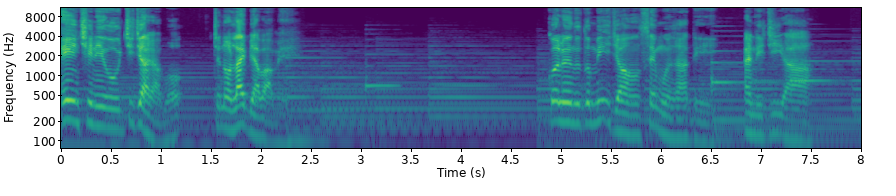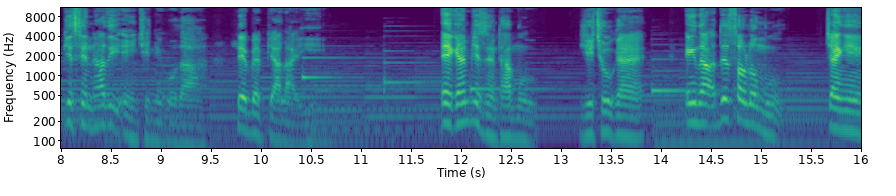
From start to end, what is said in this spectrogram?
အိမ်ချင်းတွေကိုကြည့်ကြတာပေါ့ကျွန်တော်လိုက်ပြပါမယ်ကွယ်လွန်သူသမီးအကြောင်းစိတ်ဝင်စားသည့်အန်ဒီကြီးအားပြင်ဆင်ထားသည့်အိမ်ချင်းတွေကိုသာလှည့်ဘက်ပြလိုက်၏ဧကန်ပြင်ဆင်ထားမှု ရေချိုကန်အိမ်သာအသစ်ဆောက်လုပ်မှုကြံရင်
